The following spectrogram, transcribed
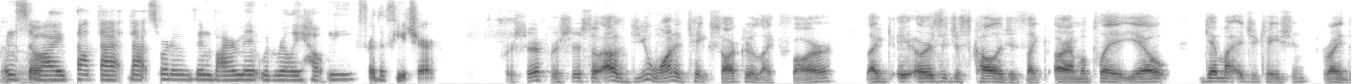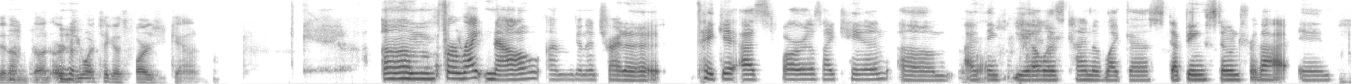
and so i thought that that sort of environment would really help me for the future For sure, for sure. So, Alex, do you want to take soccer like far? Like, or is it just college? It's like, all right, I'm gonna play at Yale, get my education, right? Then I'm done. Or do you want to take it as far as you can? um for right now i'm gonna try to take it as far as i can um i think yale is kind of like a stepping stone for that and Mhm.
